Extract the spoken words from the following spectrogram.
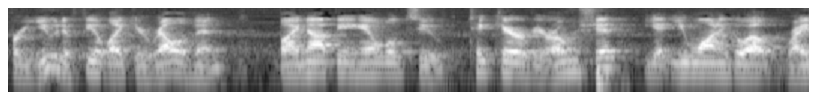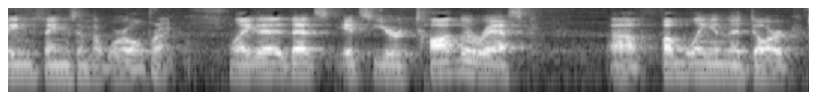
for you to feel like you're relevant by not being able to take care of your own shit, yet you want to go out writing things in the world. Right. Like that, that's it's your toddler esque, uh, fumbling in the dark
